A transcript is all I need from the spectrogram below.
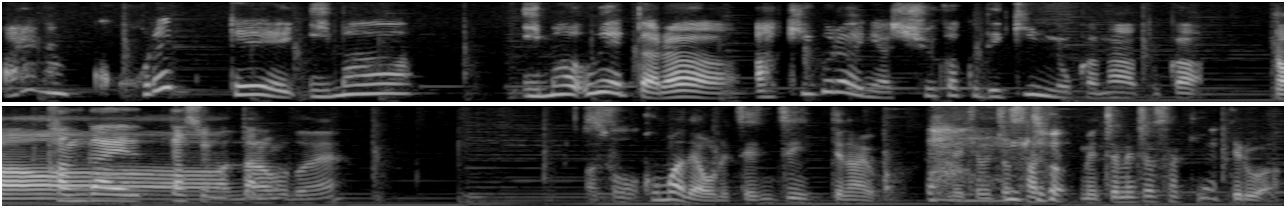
あれなんかこれって今今植えたら秋ぐらいには収穫できんのかなとか考考え出すようにな。ったのなるほどね。あそこまで俺全然行ってないわ。めちゃめちゃ本先 めちゃめちゃ先行ってるわ。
